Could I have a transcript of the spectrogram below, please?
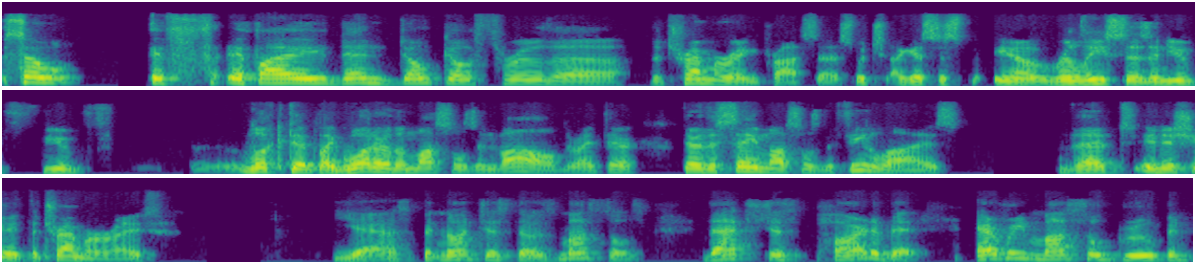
so if if I then don't go through the the tremoring process, which I guess is you know releases, and you've you've looked at like what are the muscles involved, right? They're they're the same muscles that fetalize that initiate the tremor, right? Yes, but not just those muscles. That's just part of it. Every muscle group and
